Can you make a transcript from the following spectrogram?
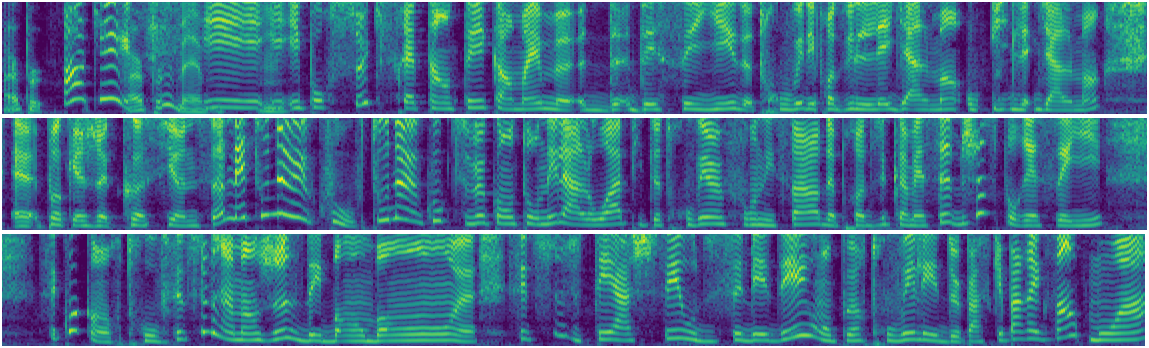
Un peu. OK. Un peu. Et, Hmm. et- et pour ceux qui seraient tentés quand même de- d'essayer de, trouver des produits légalement ou illégalement, euh, pas que je cautionne ça, mais tout d'un coup, tout d'un coup que tu veux contourner la loi puis te trouver un fournisseur de produits comestibles juste pour essayer, c'est quoi qu'on retrouve? C'est-tu vraiment juste des bonbons? Euh, C'est-tu du THC ou du CBD on peut retrouver les deux? Parce que par exemple, moi,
